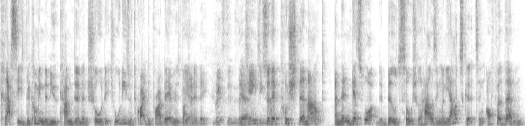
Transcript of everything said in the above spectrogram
classes becoming the new Camden and Shoreditch. All these were quite deprived areas back yeah. in the day. Brixton, they're changing. So now. they push them out, and then guess what? They build social housing on the outskirts and offer them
